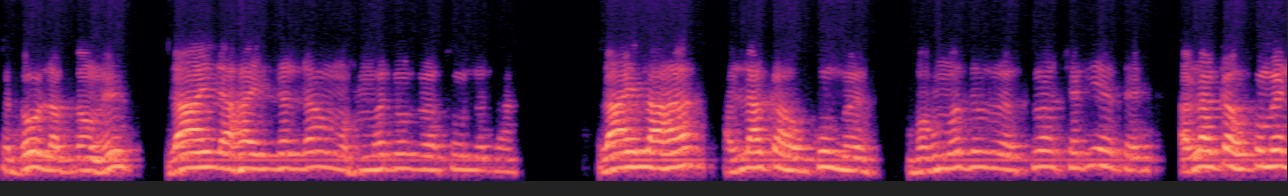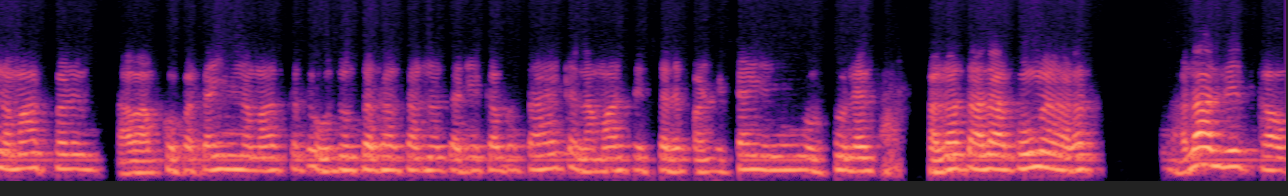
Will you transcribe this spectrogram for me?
तो दो लफ्ज़ों में, ला मोहम्मद रसूलुल्लाह। ला अल्लाह का हुक्म है मोहम्मद रसूल शरीयत है। अल्लाह का हुक्म है नमाज़ पढ़े। अब आपको पता ही नहीं नमाज़ का तो सल्लल्लाहु ने तरीका बताया कि नमाज़ इस तरह पढ़नी चाहिए उसूल है। अल्लाह ताला हुक्म है हलाल रिस्क खाओ।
